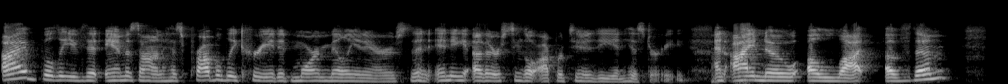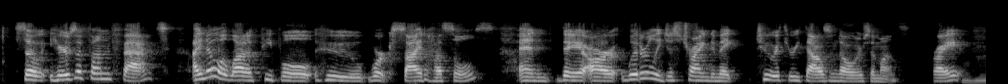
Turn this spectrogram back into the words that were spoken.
I believe that Amazon has probably created more millionaires than any other single opportunity in history. And I know a lot of them. So here's a fun fact. I know a lot of people who work side hustles and they are literally just trying to make two or three thousand dollars a month, right? Mm-hmm.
